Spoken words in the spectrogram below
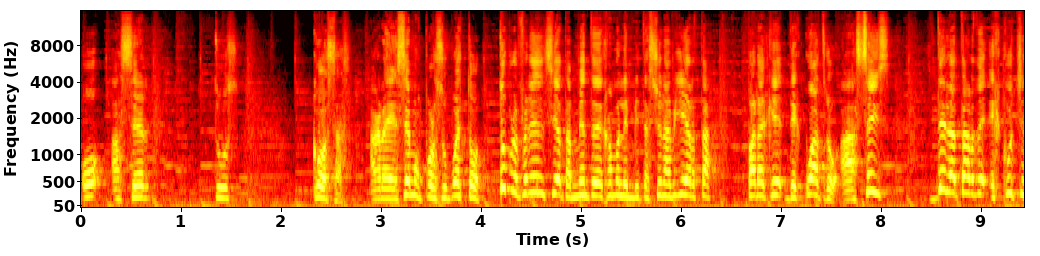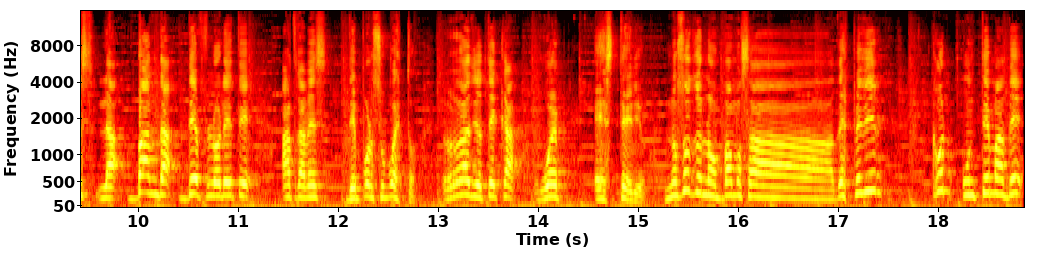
o hacer tus cosas. Agradecemos por supuesto tu preferencia, también te dejamos la invitación abierta para que de 4 a 6 de la tarde escuches la banda de Florete a través de por supuesto Radioteca Web Estéreo. Nosotros nos vamos a despedir con un tema de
